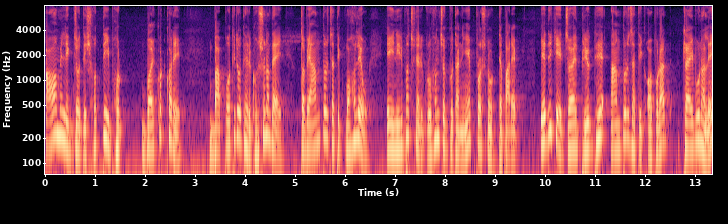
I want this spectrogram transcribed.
আওয়ামী লীগ যদি সত্যিই ভোট বয়কট করে বা প্রতিরোধের ঘোষণা দেয়, তবে আন্তর্জাতিক মহলেও এই নির্বাচনের গ্রহণযোগ্যতা নিয়ে প্রশ্ন উঠতে পারে। এদিকে জয়ের বিরুদ্ধে আন্তর্জাতিক অপরাধ ট্রাইব্যুনালে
